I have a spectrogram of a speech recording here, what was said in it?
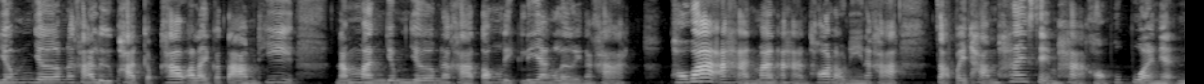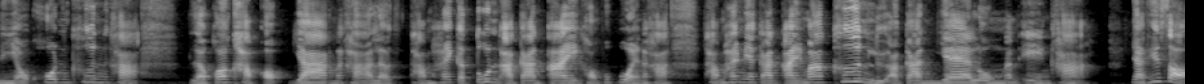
เยิ้มๆนะคะ หรือผัดกับข้าวอะไรก็ตามที่น้ำมันเยิ้มๆนะคะ ต้องหลีกเลี่ยงเลยนะคะ เพราะว่าอาหารมันอาหารทอดเหล่านี้นะคะ จะไปทำให้เสมหะของผู้ป่วยเนี่ยเหนียวข้นขึ้นค่ะแล้วก็ขับออกยากนะคะ แล้วทำให้กระตุ้นอาการไอของผู้ป่วยนะคะทำให้มีอาการไอมากขึ้น หรืออาการแย่ลงนั่นเองค่ะ อย่างที่สอง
